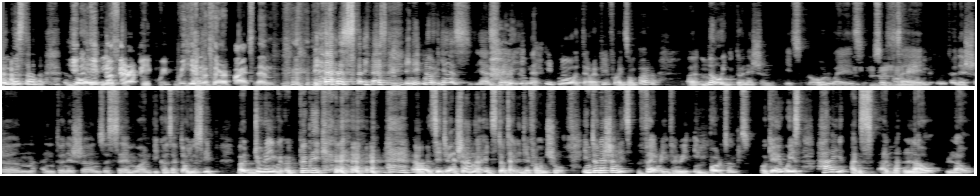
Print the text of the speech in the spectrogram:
understand? Very hypnotherapy. We, we hypnotherapize them. yes, yes. In hypno, yes, yes, really. In hypnotherapy, for example, uh, no intonation. It's always the mm, same intonation, intonation, the same one, because after you sleep. But during a public uh, situation, it's totally different. Sure, intonation is very, very important. Okay, with high and and low, low.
